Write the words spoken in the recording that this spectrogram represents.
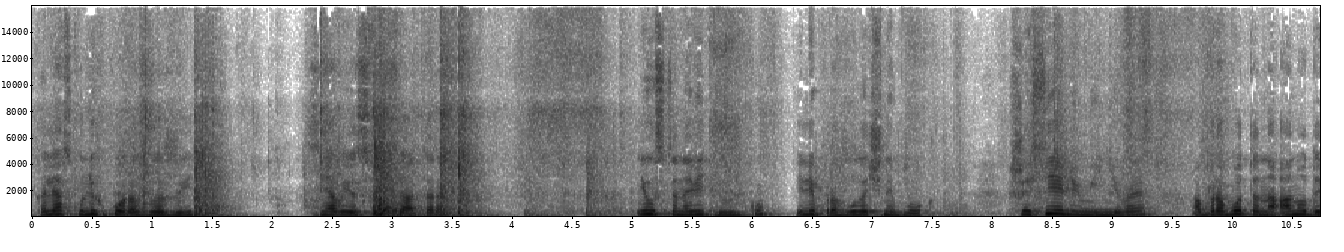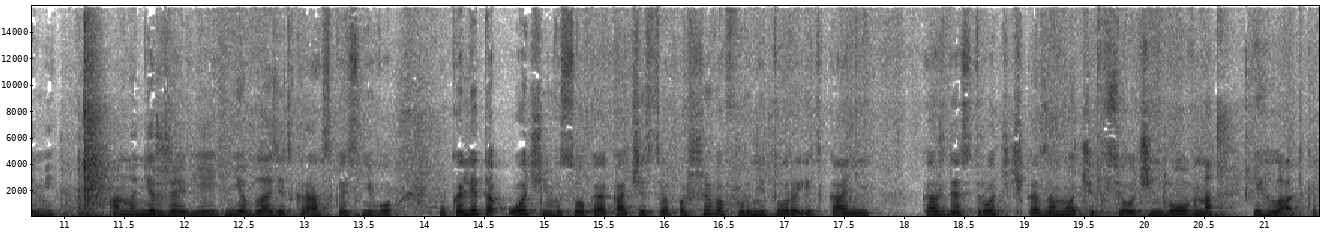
Коляску легко разложить, сняв ее с фиксатора. И установить люльку или прогулочный блок. Шасси алюминиевое, обработано анодами. Оно не ржавеет, не облазит краской с него. У калета очень высокое качество пошива, фурнитуры и тканей. Каждая строчечка, замочек, все очень ровно и гладко.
